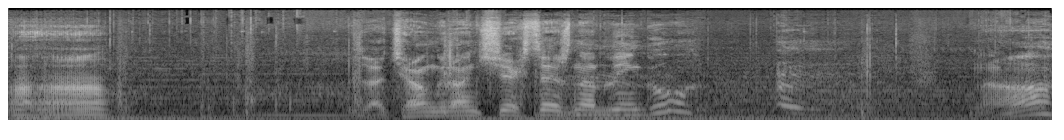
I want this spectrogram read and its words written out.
Aha. Zaciągnąć się chcesz, Nordlingu? No?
